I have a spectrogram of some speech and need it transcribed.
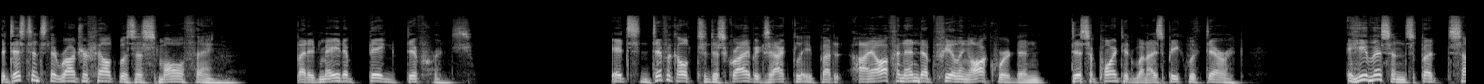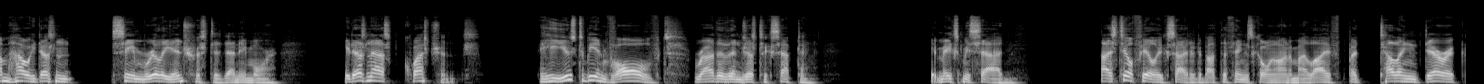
The distance that Roger felt was a small thing, but it made a big difference. It's difficult to describe exactly, but I often end up feeling awkward and disappointed when I speak with Derek. He listens, but somehow he doesn't seem really interested anymore. He doesn't ask questions. He used to be involved rather than just accepting. It makes me sad. I still feel excited about the things going on in my life, but telling Derek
